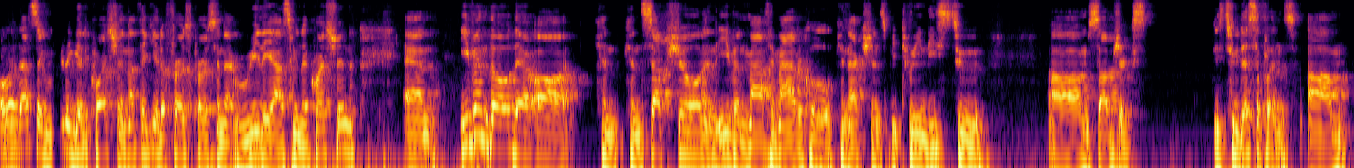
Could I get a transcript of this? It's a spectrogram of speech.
Oh, that's a really good question. I think you're the first person that really asked me the question. And even though there are con- conceptual and even mathematical connections between these two um, subjects, these two disciplines. Um,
